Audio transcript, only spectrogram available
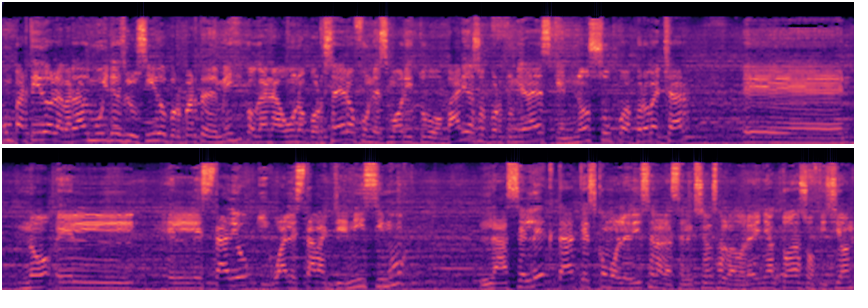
Un partido, la verdad, muy deslucido por parte de México. Gana 1 por 0. Funes Mori tuvo varias oportunidades que no supo aprovechar. Eh, no, el, el estadio igual estaba llenísimo. La selecta, que es como le dicen a la selección salvadoreña, toda su afición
